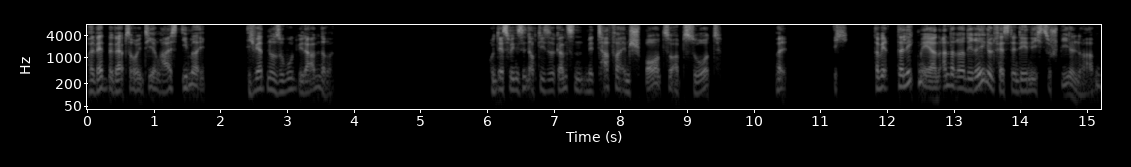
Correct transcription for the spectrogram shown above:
Weil Wettbewerbsorientierung heißt immer, ich werde nur so gut wie der andere. Und deswegen sind auch diese ganzen Metapher im Sport so absurd, weil ich, da, wird, da legt mir ja ein anderer die Regeln fest, in denen ich zu spielen habe.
